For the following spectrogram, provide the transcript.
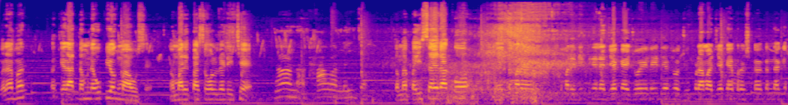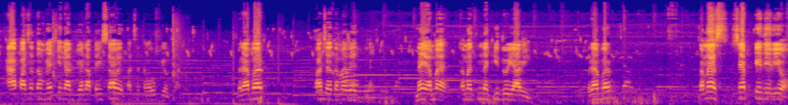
બરાબર? અત્યારે આ તમને ઉપયોગમાં આવશે. અમારી પાસે ઓલરેડી છે. ના ના ખાવા લઈ જાઓ. તમે પૈસા રાખો અને તમારે તમારી દીકરીને જે કાંઈ જોઈ લઈ દેજો ઝૂંપડામાં જે કાંઈ પ્રશ્ન કરી નાખે આ પાછા તમે વેચી નાખજો એના પૈસા આવે પાછા તમે ઉપયોગમાં લેજો. બરાબર? પાછા તમે વેચી નાખજો. નહીં અમે અમે તમને કીધું આવી. બરાબર? તમે સેફટીથી રહ્યો.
